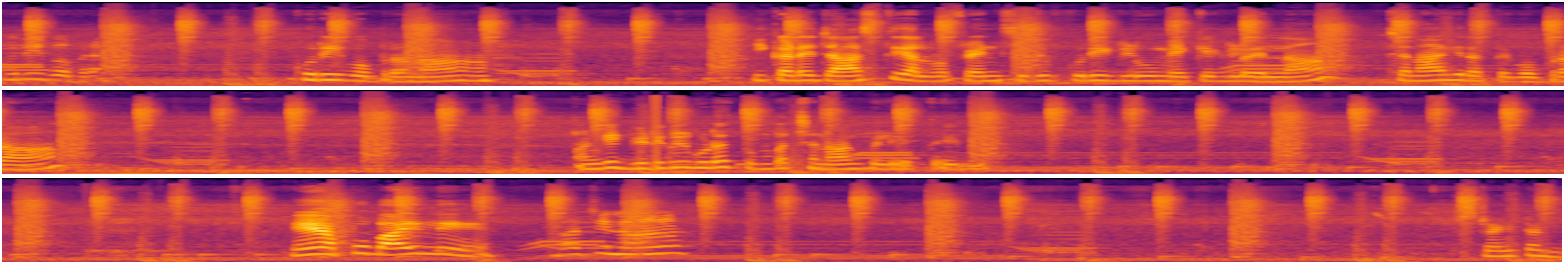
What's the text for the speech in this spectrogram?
ಕುರಿ ಗೊಬ್ಬರ. ಕುರಿ ಗೊಬ್ಬರನಾ ಈ ಕಡೆ ಜಾಸ್ತಿ ಅಲ್ವಾ ಫ್ರೆಂಡ್ಸ್ ಇದು ಕುರಿಗಳು ಮೇಕೆಗಳು ಎಲ್ಲ? ಚೆನ್ನಾಗಿರತ್ತೆ ಗೊಬ್ಬರ ಹಂಗೆ ಗಿಡಗಳು ಕೂಡ ತುಂಬ ಚೆನ್ನಾಗಿ ಬೆಳೆಯುತ್ತೆ ಇಲ್ಲಿ. ಏ ಅಪ್ಪು ಬಾಯಿಲಿ ಸ್ಟ್ರೈಟ್ ಆಗಿ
